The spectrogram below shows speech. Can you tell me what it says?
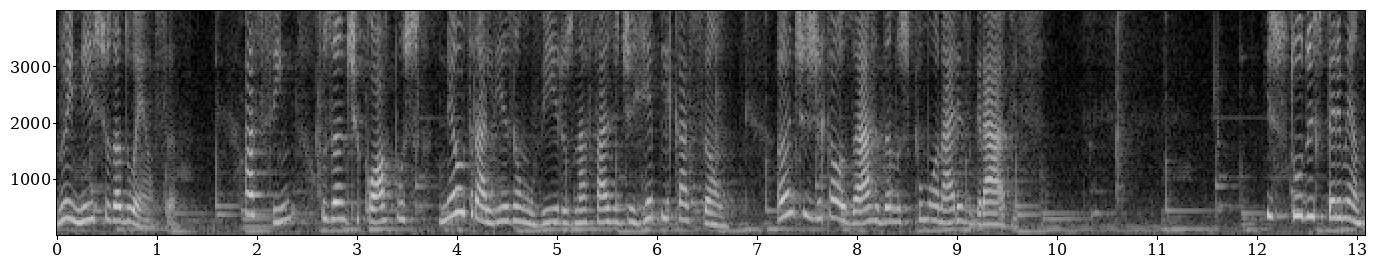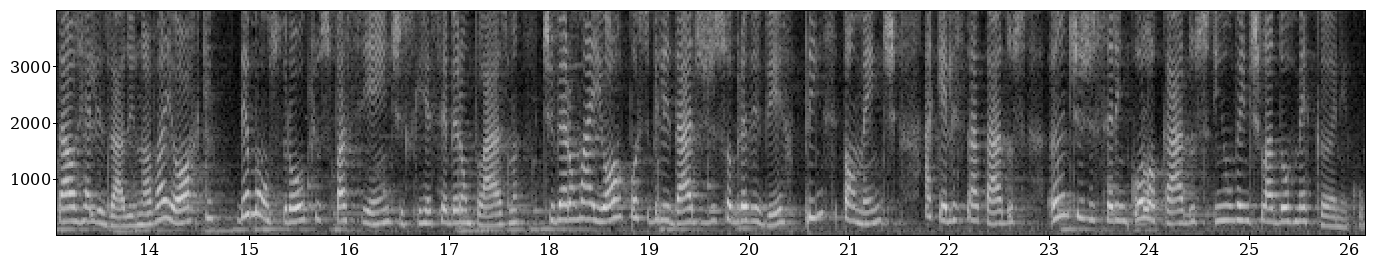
no início da doença. Assim, os anticorpos neutralizam o vírus na fase de replicação, antes de causar danos pulmonares graves. Estudo experimental realizado em Nova York demonstrou que os pacientes que receberam plasma tiveram maior possibilidade de sobreviver, principalmente aqueles tratados antes de serem colocados em um ventilador mecânico.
